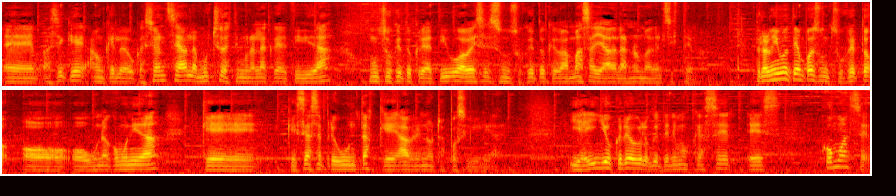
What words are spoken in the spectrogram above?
Eh, así que aunque en la educación se habla mucho de estimular la creatividad, un sujeto creativo a veces es un sujeto que va más allá de las normas del sistema. Pero al mismo tiempo es un sujeto o, una comunidad que, que se hace preguntas que abren otras posibilidades. Y ahí yo creo que lo que tenemos que hacer es cómo hacer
